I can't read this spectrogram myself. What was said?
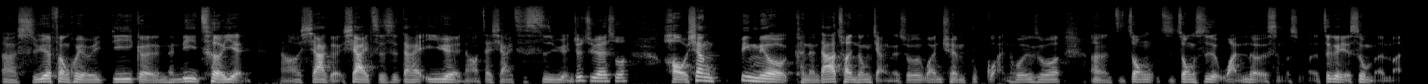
呃，十月份会有一第一个能力测验，然后下个下一次是大概一月，然后再下一次四月，就觉得说好像并没有可能大家传统讲的说完全不管，或者说嗯、呃、只重只重视玩乐什么什么的，这个也是我们蛮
